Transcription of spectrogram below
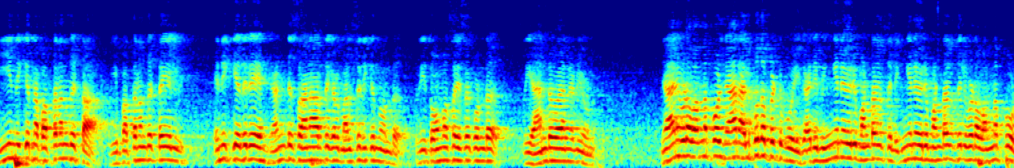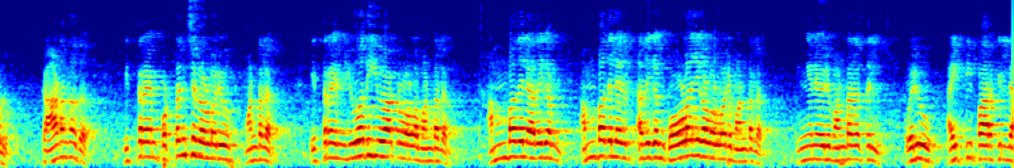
ഈ നിൽക്കുന്ന പത്തനംതിട്ട ഈ പത്തനംതിട്ടയിൽ എനിക്കെതിരെ രണ്ട് സ്ഥാനാർത്ഥികൾ മത്സരിക്കുന്നുണ്ട്. ശ്രീ തോമസ് ഐസക് ഉണ്ട് ശ്രീ ആൻഡോ ആന്റണി ഉണ്ട്. ഞാനിവിടെ വന്നപ്പോൾ ഞാൻ അത്ഭുതപ്പെട്ടു പോയി. കാര്യം ഇങ്ങനെ ഒരു മണ്ഡലത്തിൽ ഇങ്ങനെ ഒരു മണ്ഡലത്തിൽ ഇവിടെ വന്നപ്പോൾ കാണുന്നത് ഇത്രയും പൊട്ടൻഷ്യലുള്ളൊരു മണ്ഡലം ഇത്രയും യുവതി യുവാക്കളുള്ള മണ്ഡലം അമ്പതിലധികം അമ്പതിലധികം കോളേജുകളുള്ള ഒരു മണ്ഡലം. ഇങ്ങനെ ഒരു മണ്ഡലത്തിൽ ഒരു ഐ ടി പാർക്കില്ല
